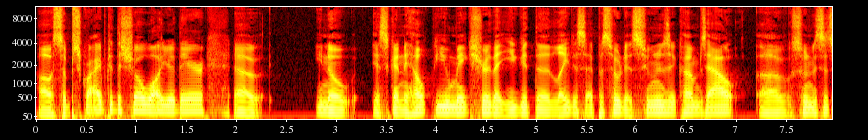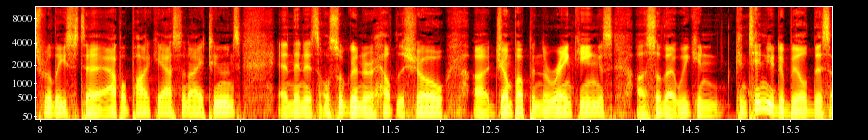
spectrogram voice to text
Uh, subscribe to the show while you're there. Uh, you know, it's going to help you make sure that you get the latest episode as soon as it comes out, uh, as soon as it's released to Apple Podcasts and iTunes. And then it's also going to help the show uh, jump up in the rankings uh, so that we can continue to build this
